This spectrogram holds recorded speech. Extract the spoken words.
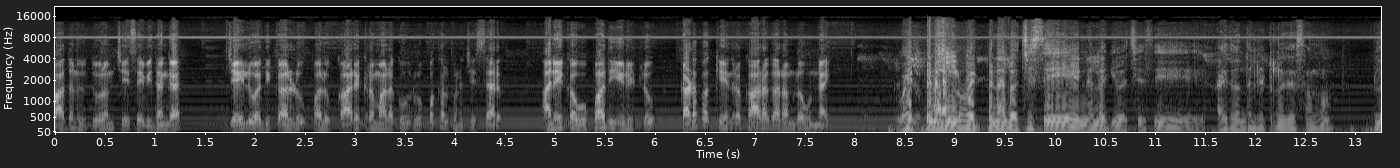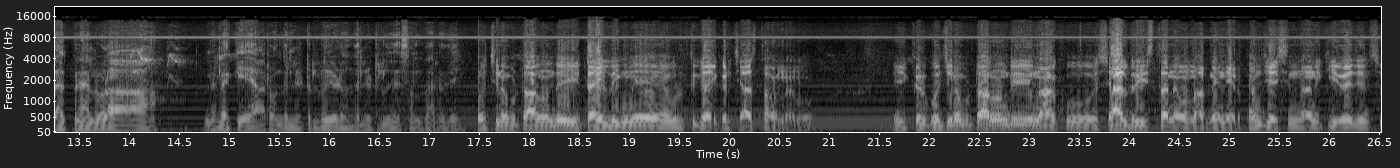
బాధను దూరం చేసే విధంగా జైలు అధికారులు పలు కార్యక్రమాలకు రూపకల్పన చేశారు. అనేక ఉపాధి యూనిట్లు కడప కేంద్ర కారాగారంలో ఉన్నాయి. వైట్ పెనాల్ వైట్ పెనాల్ వచ్చేసి నెలకి వచ్చేసి ఐదు వందల లీటర్లు చేస్తాము. బ్లాక్ పెనాయిల్ కూడా నెలకి ఆరు వందల లీటర్లు ఏడు వందల లీటర్లు చేస్తాం సార్ అది. వచ్చినప్పుడు నుండి టైలింగ్ టైలరింగ్నే వృత్తిగా ఇక్కడ చేస్తా ఉన్నాను. ఇక్కడికి వచ్చినప్పుడు నుండి నాకు శాలరీ ఇస్తానే ఉన్నారు. నేను ఇక్కడ పని చేసిన దానికి వేజెన్స్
